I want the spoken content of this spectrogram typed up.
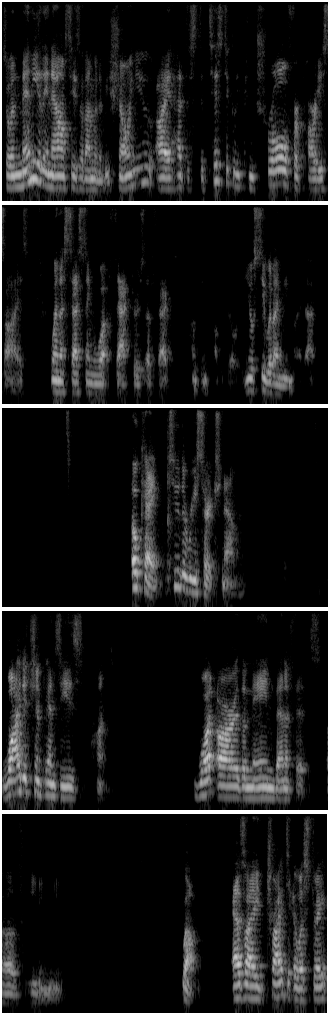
So in many of the analyses that I'm going to be showing you, I had to statistically control for party size when assessing what factors affect hunting probability. You'll see what I mean by that. Okay, to the research now. Why do chimpanzees? What are the main benefits of eating meat? Well, as I tried to illustrate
